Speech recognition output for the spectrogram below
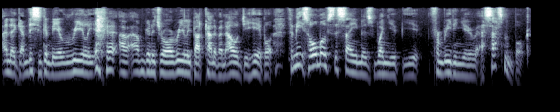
and again this is going to be a really I'm going to draw a really bad kind of analogy here but for me it's almost the same as when you, you from reading your assessment book.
